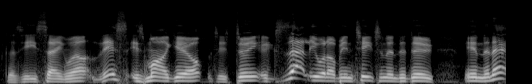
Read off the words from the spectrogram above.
because he's saying, well, this is my girl, is doing exactly what I've been teaching her to do in the nets.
